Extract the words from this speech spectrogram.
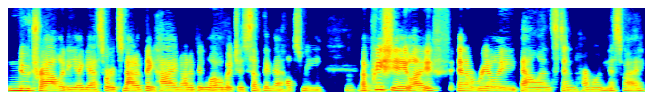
neutrality i guess where it's not a big high not a big low but just something that helps me mm-hmm. appreciate life in a really balanced and harmonious way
